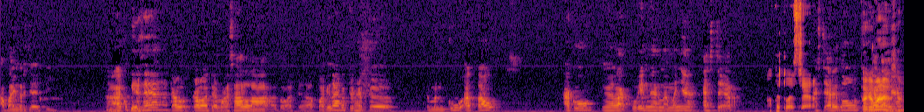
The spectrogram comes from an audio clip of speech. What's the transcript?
apa yang terjadi. Nah, aku biasanya kalau kalau ada masalah atau ada apa gitu aku curhat ke temenku atau aku ngelakuin yang namanya SCR apa itu SCR SCR itu bagaimana?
